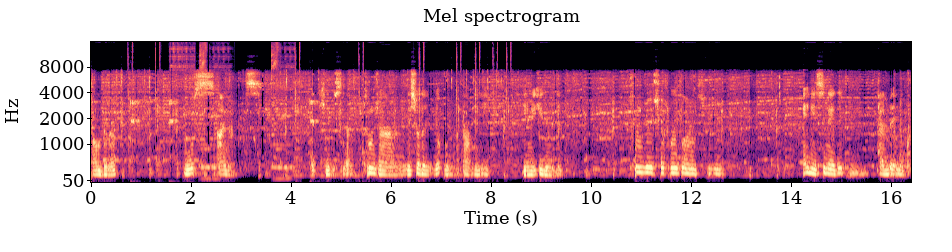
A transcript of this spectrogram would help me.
Saldırı. Buz. Aynen. Etkili bir silah. Turuncu ha. Yeşil oda yok mu? Tamam iyi iyi. 22 gün bir de. Turuncu iş yapmanız sonra En iyisi neydi? Pembe yok.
